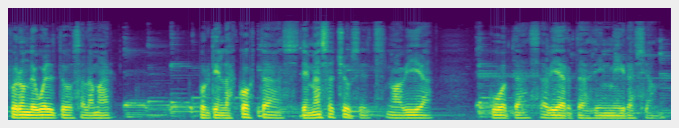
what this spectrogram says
fueron devueltos a la mar porque en las costas de Massachusetts no había cuotas abiertas de inmigración.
